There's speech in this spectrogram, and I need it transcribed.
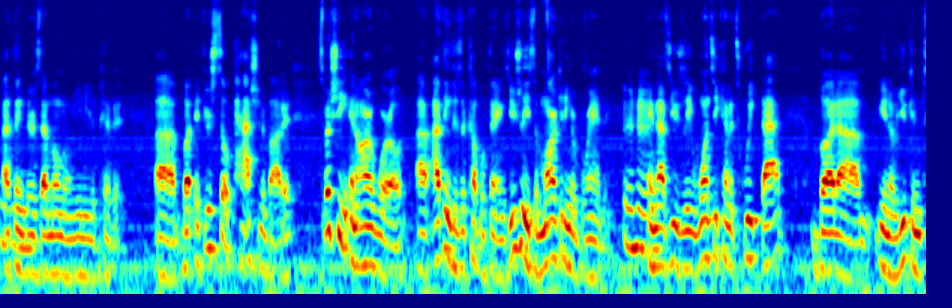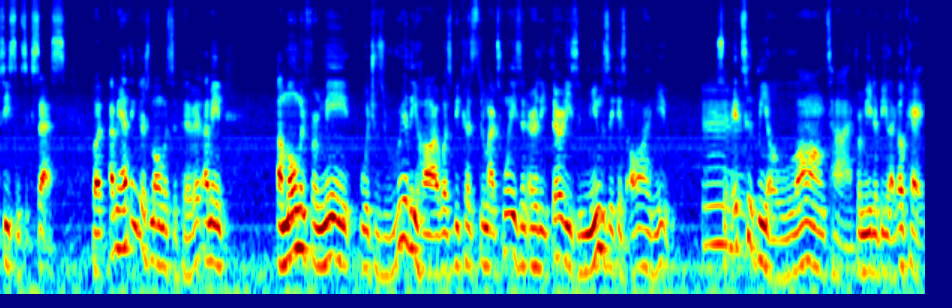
I Mm-hmm. think there's that moment when you need to pivot. Uh, but if you're still passionate about it, especially in our world, uh, I think there's a couple things. Usually it's the marketing or branding, Mm-hmm. and that's usually once you kind of tweak that, but um, you know you can see some success. But I mean, I think there's moments to pivot. I mean, a moment for me which was really hard was because through my 20s and early 30s, music is all I knew. So Mm. it took me a long time for me to be like, okay,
